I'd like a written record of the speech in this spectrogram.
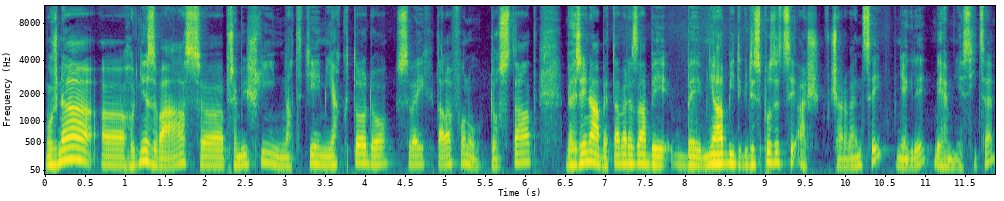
Možná uh, hodně z vás uh, přemýšlí nad tím, jak to do svých telefonů dostat. Veřejná beta verze by, by měla být k dispozici až v červenci, někdy během měsíce.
